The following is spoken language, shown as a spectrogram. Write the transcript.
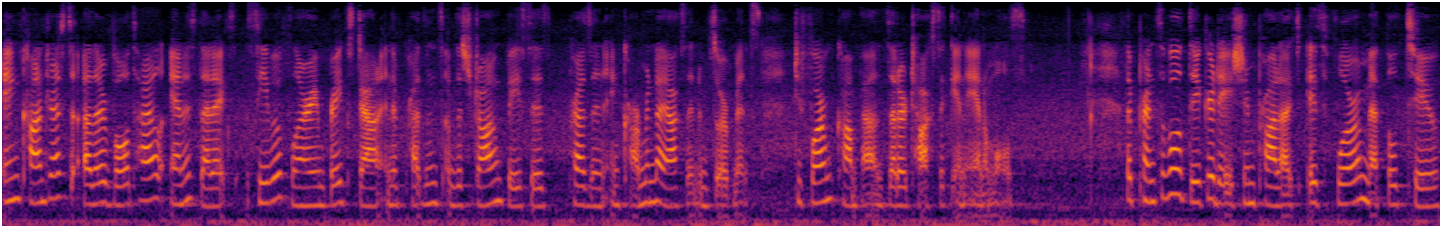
In contrast to other volatile anesthetics, sevoflurane breaks down in the presence of the strong bases present in carbon dioxide absorbance to form compounds that are toxic in animals. The principal degradation product is fluoromethyl 2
